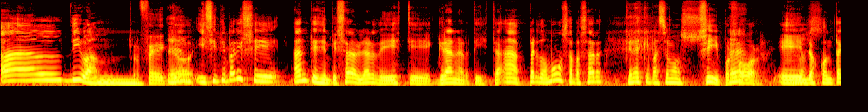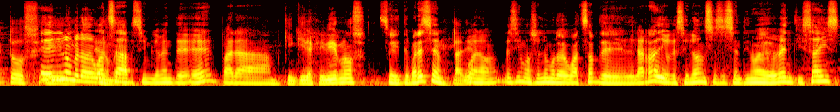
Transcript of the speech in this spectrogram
al Divan. Perfecto. ¿Eh? Y si te parece, antes de empezar a hablar de este gran artista. Ah, perdón, vamos a pasar. ¿Querés que pasemos? Sí, por ¿Eh? favor. eh, los, Los- contactos. El número de el WhatsApp número. simplemente, ¿eh? Para... Quien quiera escribirnos. Sí, ¿te parece? Dale. Bueno, decimos el número de WhatsApp de, de la radio, que es el 11 69 26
